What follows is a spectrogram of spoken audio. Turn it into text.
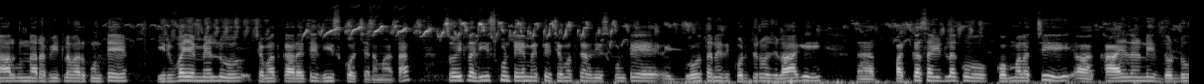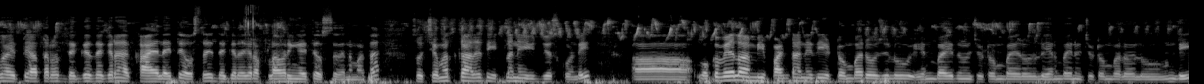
నాలుగున్నర ఫీట్ల వరకు ఉంటే ఇరవై ఎంఎల్ చమత్కార్ అయితే తీసుకోవచ్చు అనమాట సో ఇట్లా తీసుకుంటే ఏమైతే చమత్కార్ తీసుకుంటే గ్రోత్ అనేది కొద్ది రోజులు ఆగి పక్క సైడ్లకు కొమ్మలు వచ్చి ఆ, కాయలన్నీ దొడ్డుగా అయితే ఆ తర్వాత దగ్గర దగ్గర కాయలు అయితే వస్తాయి దగ్గర దగ్గర ఫ్లవరింగ్ అయితే వస్తుంది అనమాట సో చమత్కార్ అయితే ఇట్లనే యూజ్ చేసుకోండి. ఒకవేళ మీ పంట అనేది తొంభై రోజులు ఎనభై ఐదు నుంచి తొంభై రోజులు ఎనభై నుంచి తొంభై రోజులు ఉండి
